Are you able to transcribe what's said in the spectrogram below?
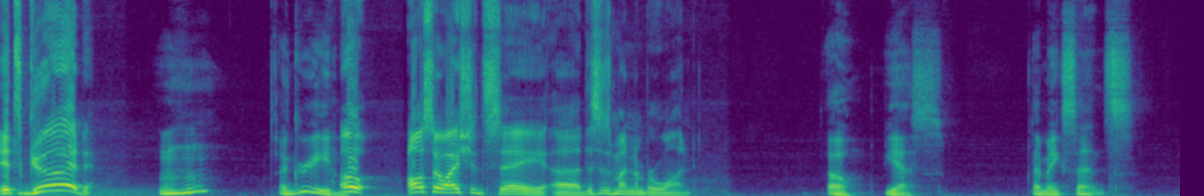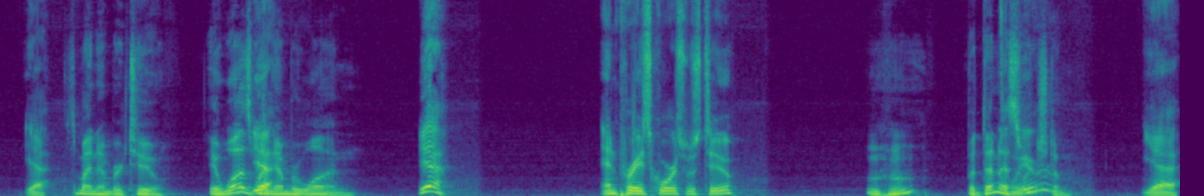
It's good. Mm-hmm. Agreed. Oh, also, I should say uh, this is my number one. Oh, yes. That makes sense. Yeah. It's my number two. It was Yeah. my number one. Yeah. And Praise Chorus was two. Mm-hmm. But then I switched Weird. them. Yeah.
